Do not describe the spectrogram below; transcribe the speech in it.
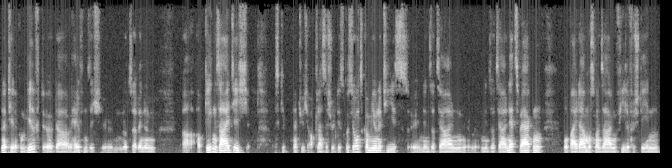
ne, Telekom hilft, äh, da helfen sich äh, Nutzerinnen äh, auch gegenseitig. Es gibt natürlich auch klassische Diskussionscommunities in den sozialen, in den sozialen Netzwerken, wobei da muss man sagen, viele verstehen,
